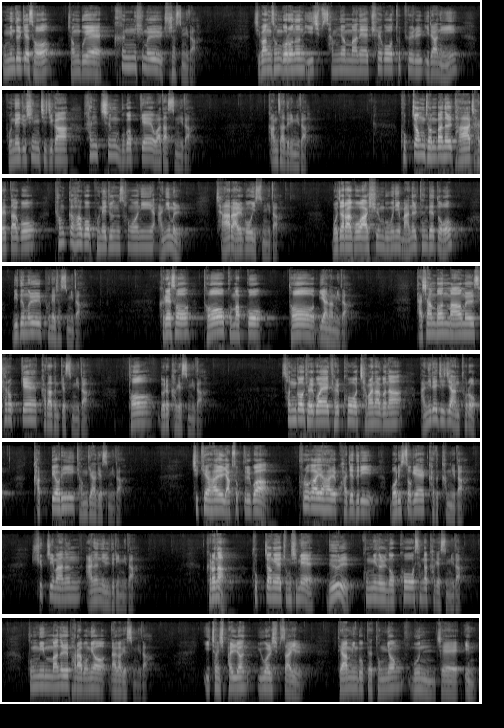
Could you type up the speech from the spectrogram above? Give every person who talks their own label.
Speaker 1: 국민들께서 정부에 큰 힘을 주셨습니다. 지방선거로는 23년 만에 최고 투표율이라니 보내주신 지지가 한층 무겁게 와닿습니다. 감사드립니다. 국정 전반을 다 잘했다고 평가하고 보내준 성원이 아님을 잘 알고 있습니다. 모자라고 아쉬운 부분이 많을 텐데도 믿음을 보내셨습니다. 그래서 더 고맙고 더 미안합니다. 다시 한번 마음을 새롭게 가다듬겠습니다. 더 노력하겠습니다. 선거 결과에 결코 자만하거나 안일해지지 않도록 각별히 경계하겠습니다. 지켜야 할 약속들과 풀어가야 할 과제들이 머릿속에 가득합니다. 쉽지만은 않은 일들입니다. 그러나 국정의 중심에 늘 국민을 놓고 생각하겠습니다. 국민만을 바라보며 나가겠습니다. 2018년 6월 14일 대한민국 대통령 문재인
